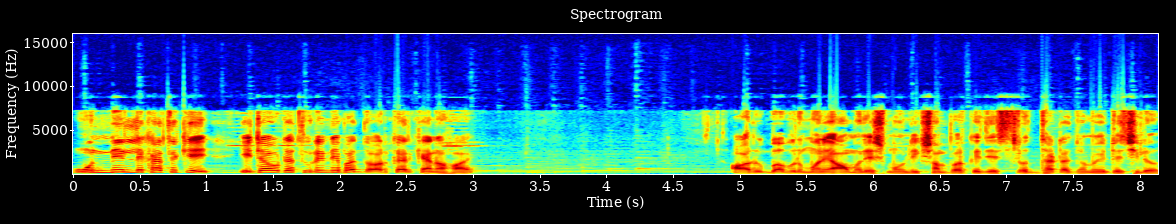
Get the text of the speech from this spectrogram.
অন্যের লেখা থেকে এটা ওটা তুলে নেবার দরকার কেন হয়? অরূপবাবুর মনে অমলেশ মৌলিক সম্পর্কে যে শ্রদ্ধাটা জমে উঠেছিল,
